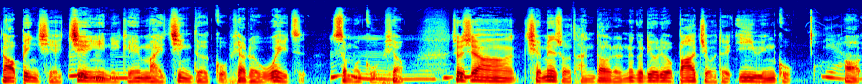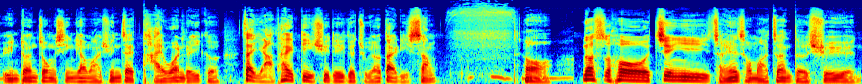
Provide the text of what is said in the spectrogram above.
然后并且建议你可以买进的股票的位置，什么股票，就像前面所谈到的那个六六八九的依云股。哦，云端中心亚马逊在台湾的一个在亚太地区的一个主要代理商。哦，那时候建议产业筹码站的学员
